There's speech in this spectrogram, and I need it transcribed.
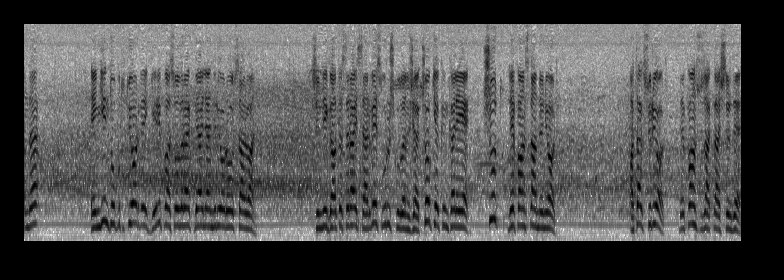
anda Engin topu tutuyor ve geri pas olarak değerlendiriyor Oğuz Sarvan. Şimdi Galatasaray serbest vuruş kullanacak. Çok yakın kaleye. Şut defanstan dönüyor. Atak sürüyor. Defans uzaklaştırdı.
